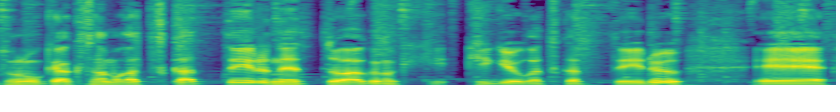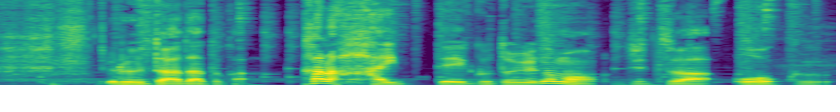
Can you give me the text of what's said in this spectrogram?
そのお客様が使っているネットワークの機器企業が使っている、えー、ルーターだとかから入っていくというのも実は多く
